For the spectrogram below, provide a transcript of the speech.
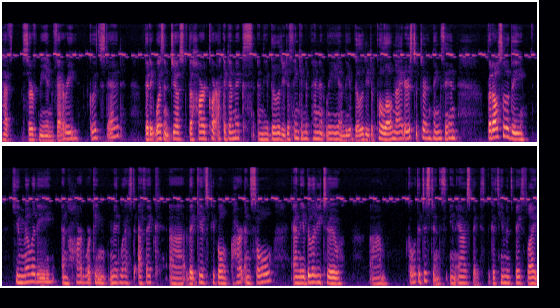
have served me in very good stead, but it wasn't just the hardcore academics and the ability to think independently and the ability to pull all-nighters to turn things in, but also the humility and hardworking Midwest ethic uh, that gives people heart and soul and the ability to um, go the distance in aerospace because human spaceflight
